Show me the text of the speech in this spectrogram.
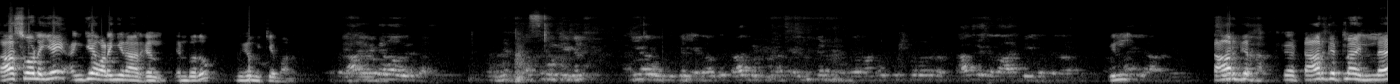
காசோலையை அங்கே வழங்கினார்கள் என்பதும் மிக முக்கியமானது. டார்கெட் டார்கெட்லாம் இல்லை.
